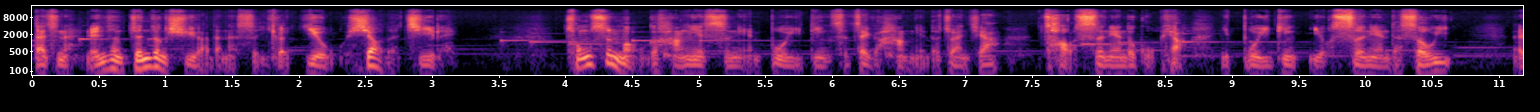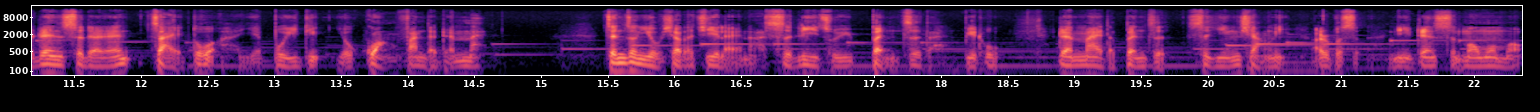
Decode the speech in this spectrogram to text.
但是呢，人生真正需要的呢是一个有效的积累。从事某个行业十年，不一定是这个行业的专家；炒十年的股票，你不一定有十年的收益。认识的人再多，也不一定有广泛的人脉。真正有效的积累呢，是立足于本质的。比如，人脉的本质是影响力，而不是你认识某某某；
